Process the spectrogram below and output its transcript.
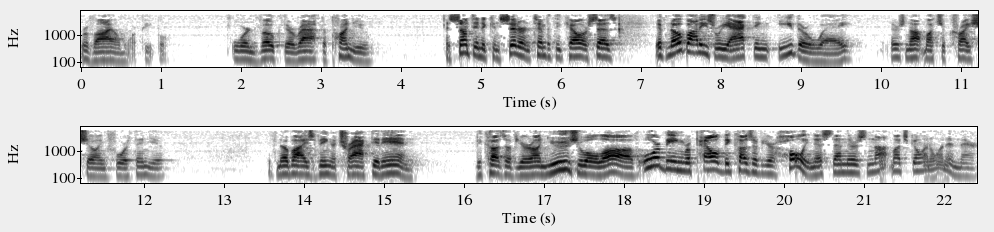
revile more people or invoke their wrath upon you. It's something to consider, and Timothy Keller says if nobody's reacting either way, there's not much of Christ showing forth in you. If nobody's being attracted in because of your unusual love or being repelled because of your holiness, then there's not much going on in there.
